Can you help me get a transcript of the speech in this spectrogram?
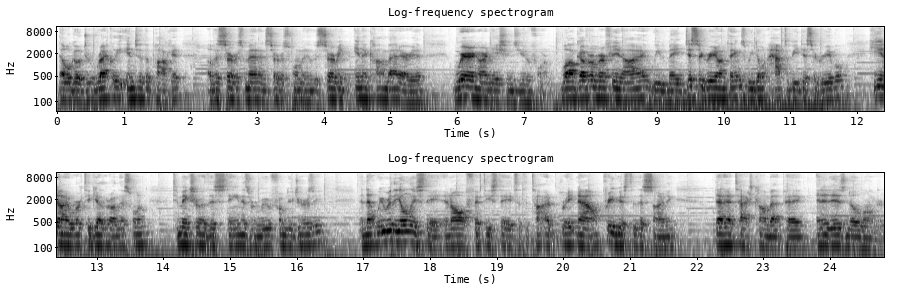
That will go directly into the pocket of a serviceman and servicewoman who is serving in a combat area wearing our nation's uniform. While Governor Murphy and I, we may disagree on things, we don't have to be disagreeable. He and I work together on this one to make sure this stain is removed from New Jersey and that we were the only state in all 50 states at the time, right now, previous to this signing, that had tax combat pay, and it is no longer.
